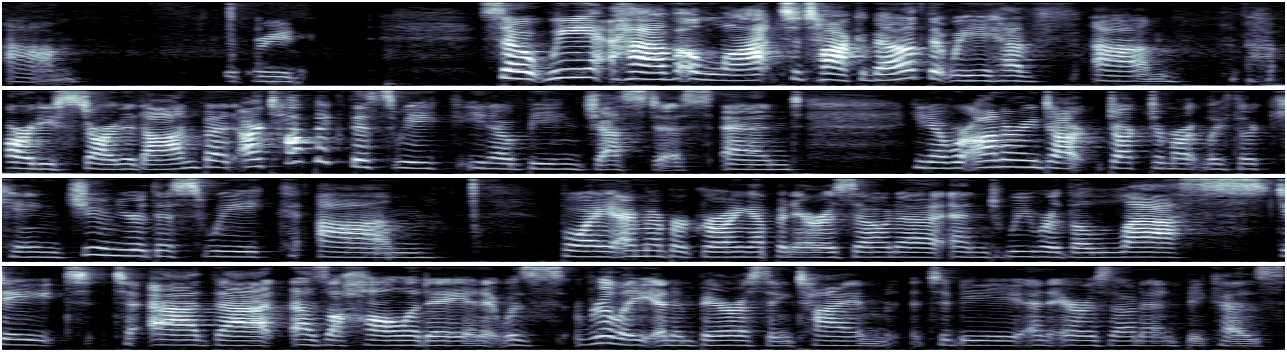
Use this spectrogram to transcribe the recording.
Um, Agreed. So we have a lot to talk about that we have um, already started on. But our topic this week, you know, being justice. And, you know, we're honoring doc- Dr. Martin Luther King Jr. this week. Um, boy, I remember growing up in Arizona and we were the last state to add that as a holiday. And it was really an embarrassing time to be an Arizonan because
